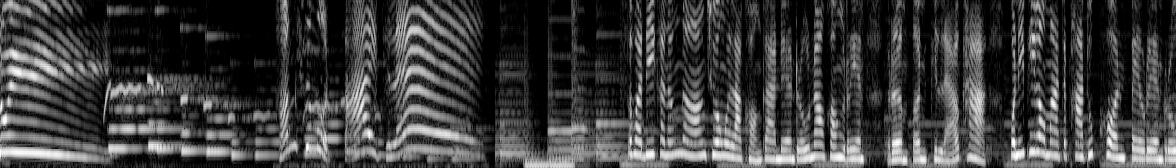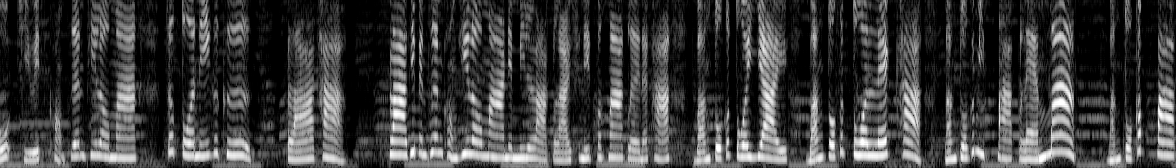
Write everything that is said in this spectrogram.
ลุยห้ องสมุดใต้ทะเล สวัสดีค่ะน้องๆ ช่วงเวลาของการเรียนรู้นอกห้องเรียน เริ่มต้นขึ้นแล้วค่ะ วันนี้พี่เรามาจะพาทุกคนไปเรียนรู้ชีวิตของเพื่อนพี่เรามา เจ้าตัวนี้ก็คือ ปลาค่ะปลาที่เป็นเพื่อนของพี่เรามาเนี่ยมีหลากหลายชนิดมากๆเลยนะคะ บางตัวก็ตัวใหญ่ บางตัวก็ตัวเล็กค่ะ บางตัวก็มีปากแหลมมาก บางตัวก็ปาก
